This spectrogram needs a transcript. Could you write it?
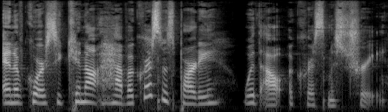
And of course, you cannot have a Christmas party without a Christmas tree.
